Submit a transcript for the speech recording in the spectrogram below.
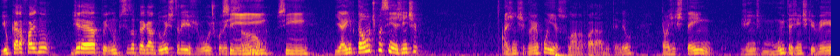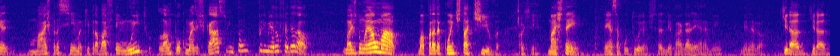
E o cara faz no direto, ele não precisa pegar dois, três voos de conexão. Sim, sim. E aí então, tipo assim, a gente a gente ganha com isso lá na parada, entendeu? Então a gente tem gente, muita gente que vem mais pra cima, aqui pra baixo tem muito, lá um pouco mais escasso, então primeiro é o federal. Mas não é uma uma parada quantitativa, Ok. mas tem, tem essa cultura de levar a galera, bem, bem legal. Que irado, que irado.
